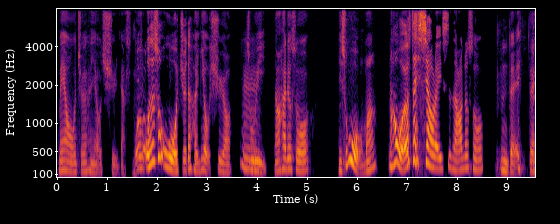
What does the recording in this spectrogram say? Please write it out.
没有，我觉得很有趣这样。我我是说我觉得很有趣哦，注嗯意。然后他就说你说我吗？然后我又再笑了一次，然后就说嗯对对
